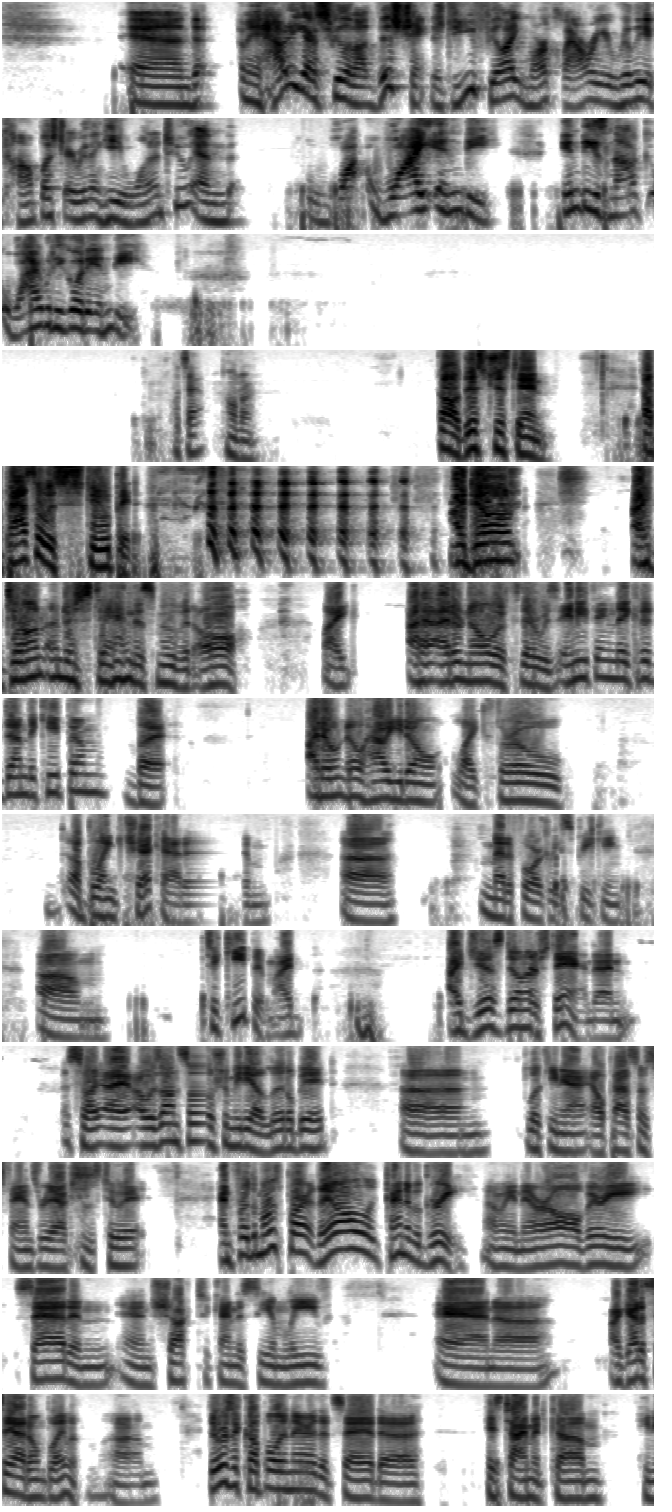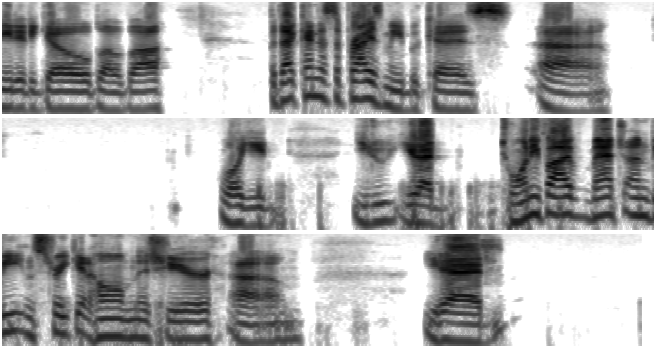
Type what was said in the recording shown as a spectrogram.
and I mean, how do you guys feel about this change? Do you feel like Mark Lowry really accomplished everything he wanted to, and why why Indy? Indy's not. Why would he go to Indy? What's that? Hold on. Oh, this just in. El Paso is stupid. I don't I don't understand this move at all. Like I, I don't know if there was anything they could have done to keep him, but I don't know how you don't like throw a blank check at him, uh, metaphorically speaking. Um, to keep him. I I just don't understand. And so I, I was on social media a little bit, um, looking at El Paso's fans' reactions to it, and for the most part, they all kind of agree. I mean, they're all very sad and and shocked to kind of see him leave. And uh, I got to say, I don't blame him. Um, there was a couple in there that said uh, his time had come, he needed to go, blah blah blah. But that kind of surprised me because, uh, well, you you you had 25 match unbeaten streak at home this year. Um, you had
